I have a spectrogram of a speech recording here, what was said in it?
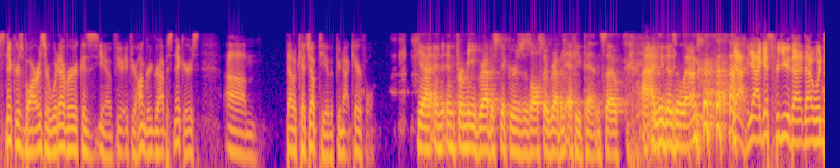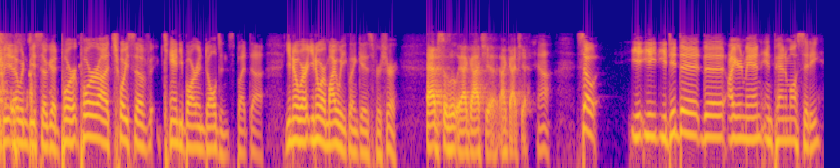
snickers bars or whatever because you know if you're if you're hungry grab a snickers um, that'll catch up to you if you're not careful yeah, and, and for me, grab a Snickers is also grab an EpiPen, so I, I leave those alone. yeah, yeah. I guess for you that, that wouldn't be that wouldn't be so good. Poor poor uh, choice of candy bar indulgence, but uh, you know where you know where my weak link is for sure. Absolutely, I got you. I got you. Yeah. So you, you, you did the the Ironman in Panama City.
